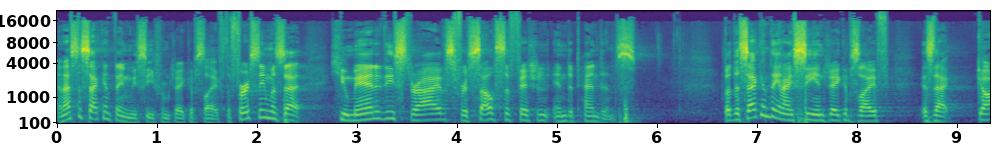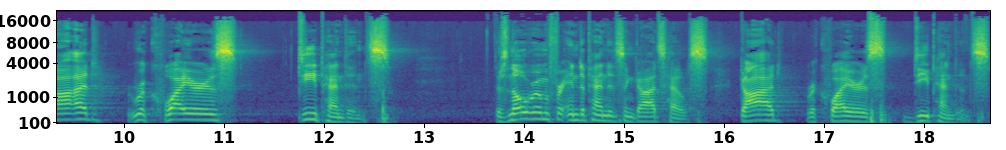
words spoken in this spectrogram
And that's the second thing we see from Jacob's life. The first thing was that humanity strives for self sufficient independence. But the second thing I see in Jacob's life is that God requires dependence. There's no room for independence in God's house. God requires dependence.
